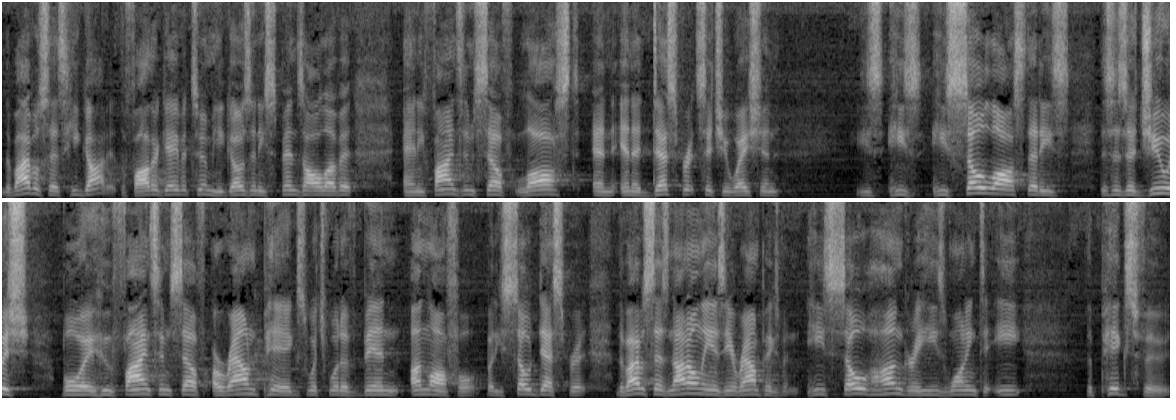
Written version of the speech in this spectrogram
The Bible says he got it. The father gave it to him. He goes and he spends all of it, and he finds himself lost and in a desperate situation. He's, he's, he's so lost that he's, this is a Jewish boy who finds himself around pigs, which would have been unlawful, but he's so desperate. The Bible says not only is he around pigs, but he's so hungry, he's wanting to eat the pig's food.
